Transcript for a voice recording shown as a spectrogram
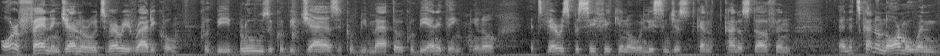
or a fan in general it's very radical. Could be blues it could be jazz it could be metal it could be anything you know. It's very specific you know we listen just kind of kind of stuff and and it's kind of normal when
